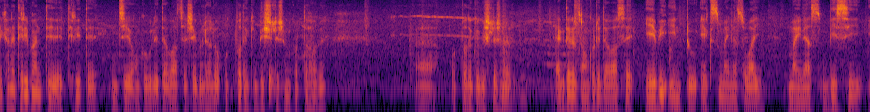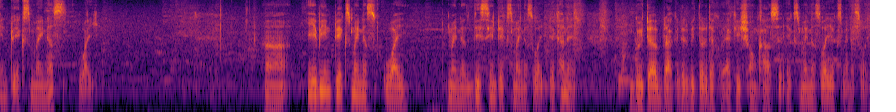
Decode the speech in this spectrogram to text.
এখানে থ্রি পয়েন্ট থ্রিতে যে অঙ্কগুলি দেওয়া আছে সেগুলি হলো উৎপাদকে বিশ্লেষণ করতে হবে। উৎপাদকে বিশ্লেষণের এক দাগের যে অঙ্কটি দেওয়া আছে A B into X minus Y minus BC into X minus Y A B into X minus Y minus BC into X minus Y এখানে দুইটা ব্র্যাকেটের ভিতরে দেখো একই সংখ্যা আছে X minus Y X minus Y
